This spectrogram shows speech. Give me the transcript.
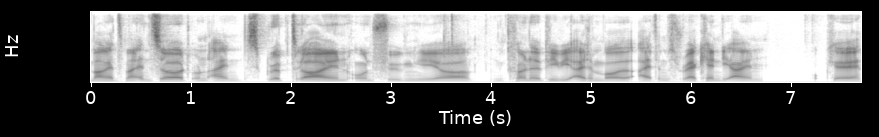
machen jetzt mal Insert und ein Script rein und fügen hier Kernel PB Item Ball Items Rare Candy ein. Okay.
